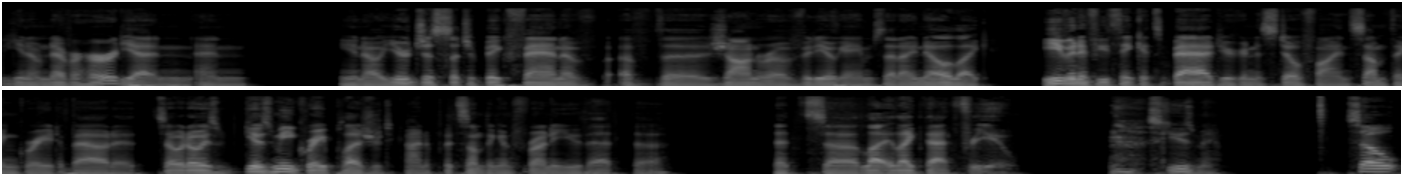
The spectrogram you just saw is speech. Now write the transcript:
you know never heard yet, and and you know you're just such a big fan of of the genre of video games that I know like even if you think it's bad, you're gonna still find something great about it. So it always gives me great pleasure to kind of put something in front of you that uh, that's uh, li- like that for you. Excuse me. So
